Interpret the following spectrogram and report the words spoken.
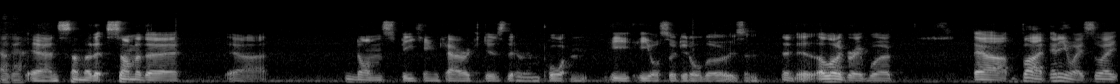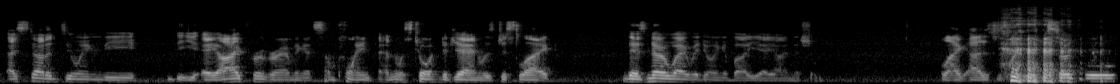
Okay. And some of the some of the uh, non-speaking characters that are important, he he also did all those, and, and a lot of great work. Uh, but anyway, so I, I started doing the the AI programming at some point and was talking to Jay and was just like, "There's no way we're doing a buddy AI mission." Like I was just like, "It'd so cool,"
